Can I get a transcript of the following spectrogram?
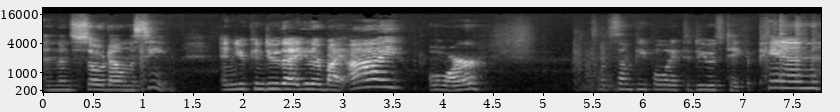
and then sew down the seam. And you can do that either by eye or what some people like to do is take a pin.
